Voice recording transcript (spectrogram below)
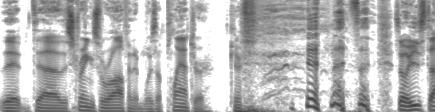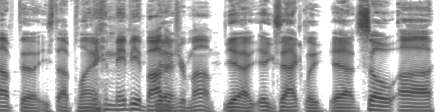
that uh, the strings were off and it was a planter. That's a- so he stopped uh, he stopped playing. Maybe it bothered Yeah. your mom. Yeah, exactly. Yeah. So uh,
